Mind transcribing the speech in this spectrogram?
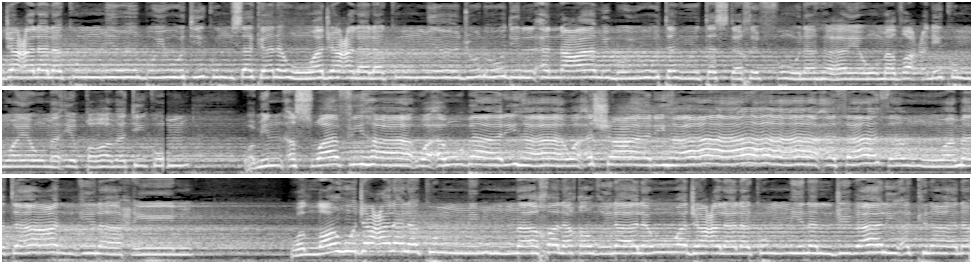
جعل لكم من بيوتكم سكنا وجعل لكم من جلود الأنعام بيوتا تستخفونها يوم ظعنكم ويوم إقامتكم ومن أصوافها وأوبارها وأشعارها أثاثا ومتاعا إلى حين والله جعل لكم مما خلق ظلالا وجعل لكم من الجبال أكنانا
